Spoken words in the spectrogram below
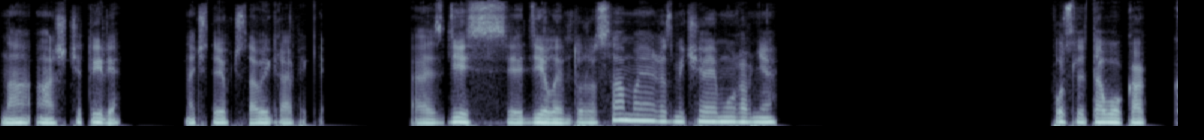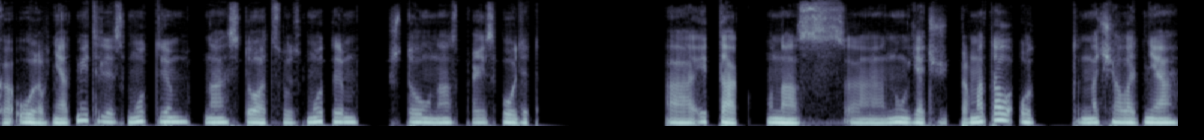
на H4, на 4-часовые графики. А здесь делаем то же самое, размечаем уровни. После того, как уровни отметили, смотрим на ситуацию, смотрим, что у нас происходит. А, итак, у нас, а, ну, я чуть-чуть промотал от начала дня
